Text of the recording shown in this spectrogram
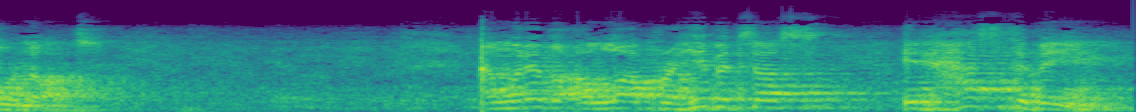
or not. And whatever Allah prohibits us, it has to be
